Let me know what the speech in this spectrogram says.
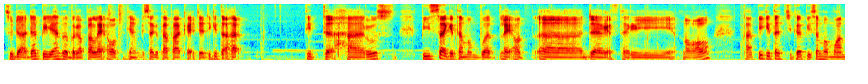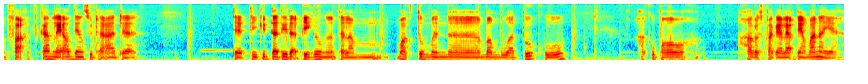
sudah ada pilihan beberapa layout yang bisa kita pakai. Jadi kita tidak harus bisa kita membuat layout eh, dari dari nol, tapi kita juga bisa memanfaatkan layout yang sudah ada. Jadi kita tidak bingung dalam waktu eh, membuat buku, aku mau harus pakai layout yang mana ya?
